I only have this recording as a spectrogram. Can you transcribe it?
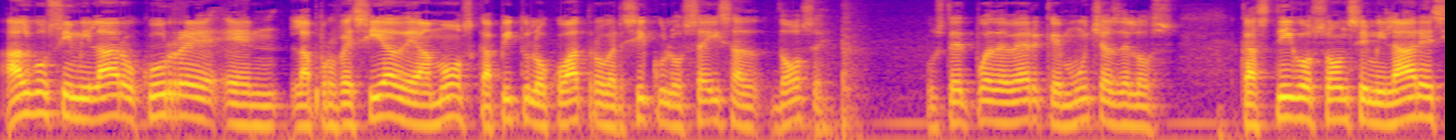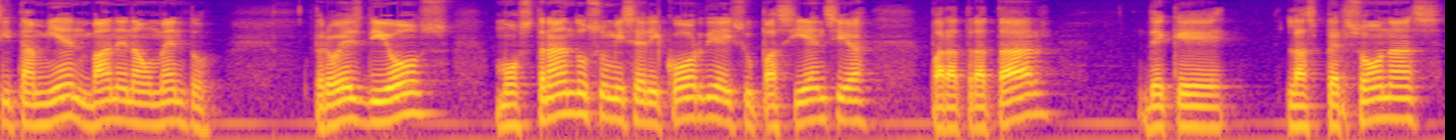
Algo similar ocurre en la profecía de Amós capítulo 4 versículos 6 al 12. Usted puede ver que muchos de los castigos son similares y también van en aumento. Pero es Dios mostrando su misericordia y su paciencia para tratar de que las personas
